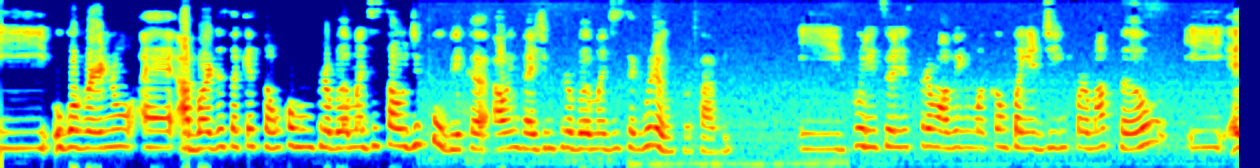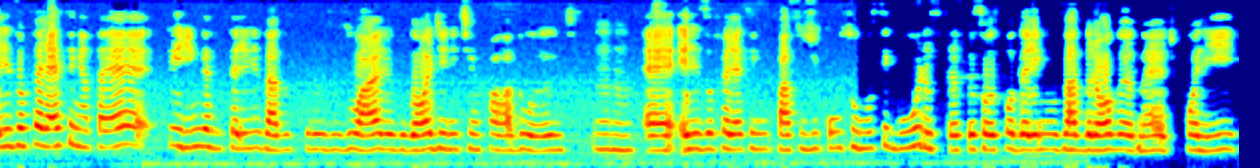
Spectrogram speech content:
e o governo é, aborda essa questão como um problema de saúde pública ao invés de um problema de segurança, sabe? E por isso eles promovem uma campanha de informação e eles oferecem até seringas esterilizadas para os usuários, igual a Jenny tinha falado antes. Uhum. É, eles oferecem espaços de consumo seguros para as pessoas poderem usar droga, né? Tipo ali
